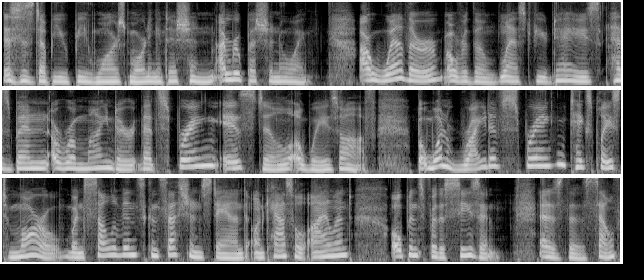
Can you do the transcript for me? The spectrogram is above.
This is WBUR's Morning Edition. I'm Rupa Shenoy. Our weather over the last few days has been a reminder that spring is still a ways off. But one rite of spring takes place tomorrow when Sullivan's concession stand on Castle Island opens for the season. As the South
